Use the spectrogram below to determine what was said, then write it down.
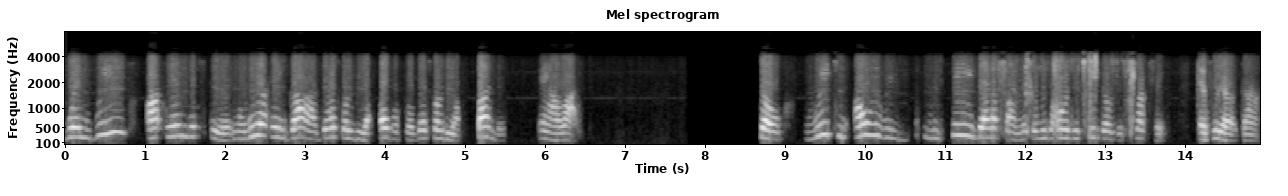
when we are in the Spirit, when we are in God, there's going to be an overflow, there's going to be abundance in our life. So, we can only receive that abundance and we can only receive those instructions if we are God.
